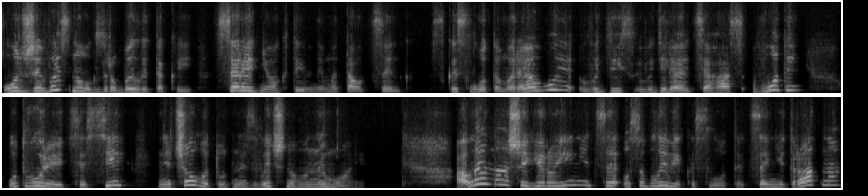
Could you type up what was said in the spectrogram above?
Отже, висновок зробили такий: середньоактивний метал цинк з кислотами реагує, виділяється газ водень, утворюється сіль, нічого тут незвичного немає. Але наші героїні це особливі кислоти, це нітратна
